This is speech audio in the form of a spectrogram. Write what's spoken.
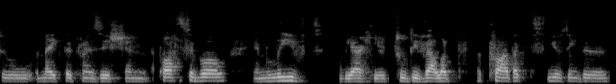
to make the transition possible and lived. We are here to develop products using the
